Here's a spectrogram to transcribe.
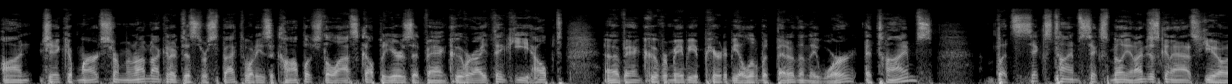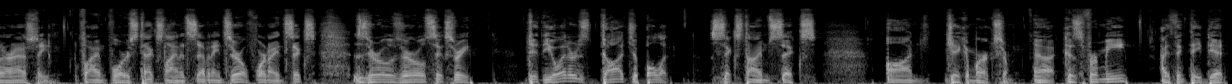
on Jacob Markstrom. And I'm not going to disrespect what he's accomplished the last couple of years at Vancouver. I think he helped uh, Vancouver maybe appear to be a little bit better than they were at times. But six times six million. I'm just going to ask you on our Ashley Fine Floors text line at 780-496-0063. Did the Oilers dodge a bullet six times six on Jacob Markstrom? Because for me, I think they did.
